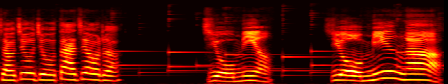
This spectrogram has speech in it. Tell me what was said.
小舅舅大叫着：“救命！救命啊！”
